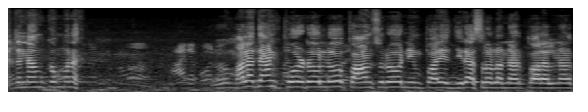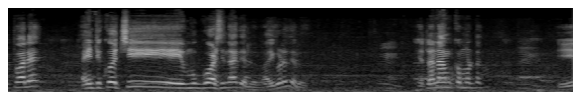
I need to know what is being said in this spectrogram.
ఎట్లా నమ్మకం మన? మళ్ళీ దానికి ఫోటోలు పామ్స్లో నింపాలి జిరాక్స్లలో నడపాలి నడపాలి. ఇంటికి వచ్చి ముగ్గు వచ్చిందా తెలియదు అది కూడా తెలియదు. ఎట్లా నమ్మకం ఉంటుంది? ఏ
